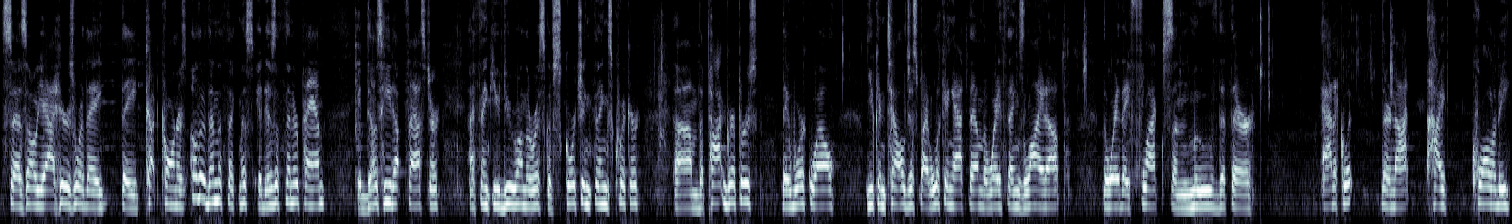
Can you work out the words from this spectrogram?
says, oh yeah, here's where they they cut corners other than the thickness. It is a thinner pan. It does heat up faster. I think you do run the risk of scorching things quicker. Um, the pot grippers, they work well. You can tell just by looking at them the way things line up, the way they flex and move that they're adequate. They're not high quality.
